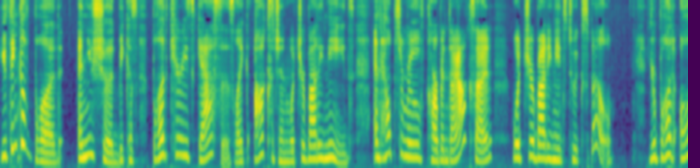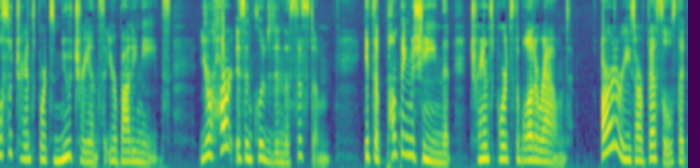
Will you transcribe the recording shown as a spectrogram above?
You think of blood, and you should because blood carries gases like oxygen, which your body needs, and helps remove carbon dioxide, which your body needs to expel. Your blood also transports nutrients that your body needs. Your heart is included in the system. It's a pumping machine that transports the blood around. Arteries are vessels that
